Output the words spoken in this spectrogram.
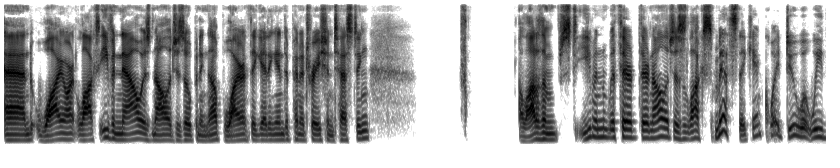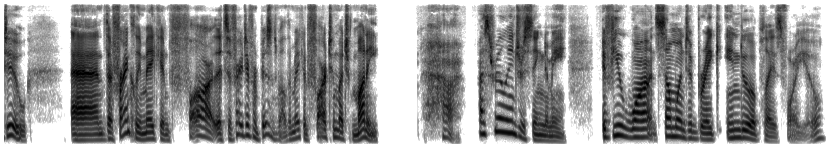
And why aren't locks even now as knowledge is opening up? Why aren't they getting into penetration testing? A lot of them, even with their their knowledge as locksmiths, they can't quite do what we do, and they're frankly making far. It's a very different business model. They're making far too much money. Huh. That's really interesting to me. If you want someone to break into a place for you,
